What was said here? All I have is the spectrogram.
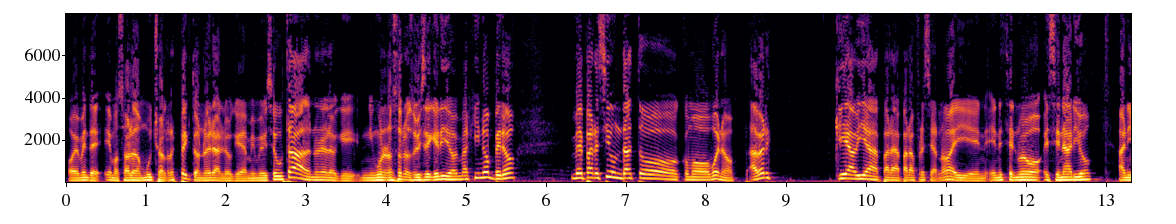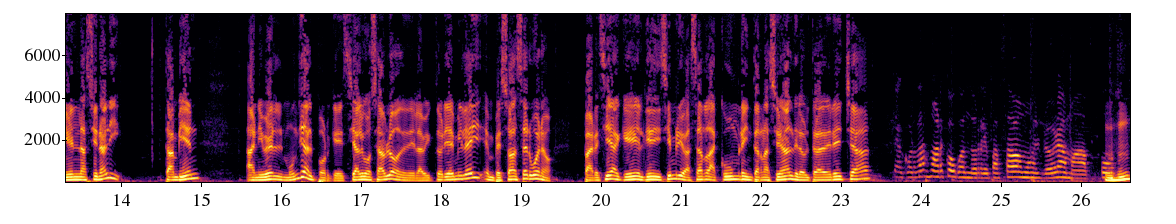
Obviamente hemos hablado mucho al respecto, no era lo que a mí me hubiese gustado, no era lo que ninguno de nosotros hubiese querido, imagino, pero me parecía un dato como, bueno, a ver qué había para, para ofrecer, ¿no? Ahí en, en este nuevo escenario a nivel nacional y también a nivel mundial, porque si algo se habló de la victoria de Milei, empezó a ser, bueno, parecía que el 10 de diciembre iba a ser la cumbre internacional de la ultraderecha. ¿Te acordás, Marco, cuando repasábamos el programa post Ujú.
